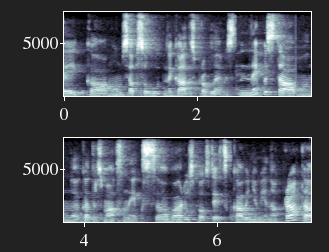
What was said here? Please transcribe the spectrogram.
teikt, ka mums absolūti nekādas problēmas nepastāv. Un katrs mākslinieks var izpausties, kā viņam ienāk prātā.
